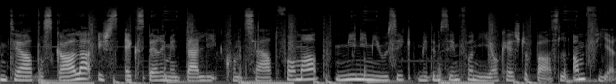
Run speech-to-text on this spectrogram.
Im Theater Scala ist das experimentelle Konzertformat Mini Music mit dem Symphonieorchester Basel am 4.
